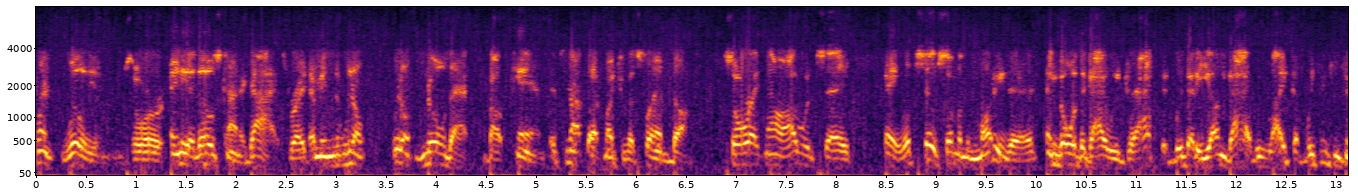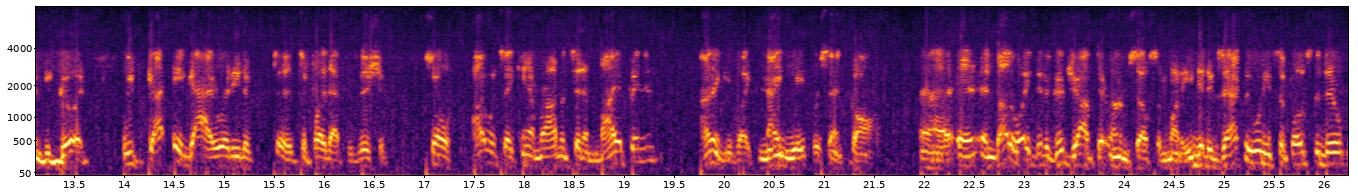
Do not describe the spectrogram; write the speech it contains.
Trent Williams or any of those kind of guys, right? I mean, we don't we don't know that about Cam. It's not that much of a slam dunk. So right now, I would say hey, let's save some of the money there and go with the guy we drafted. We've got a young guy. We like him. We think he can be good. We've got a guy ready to, to, to play that position. So I would say Cam Robinson, in my opinion, I think he's like 98% gone. Uh, and, and, by the way, did a good job to earn himself some money. He did exactly what he's supposed to do.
